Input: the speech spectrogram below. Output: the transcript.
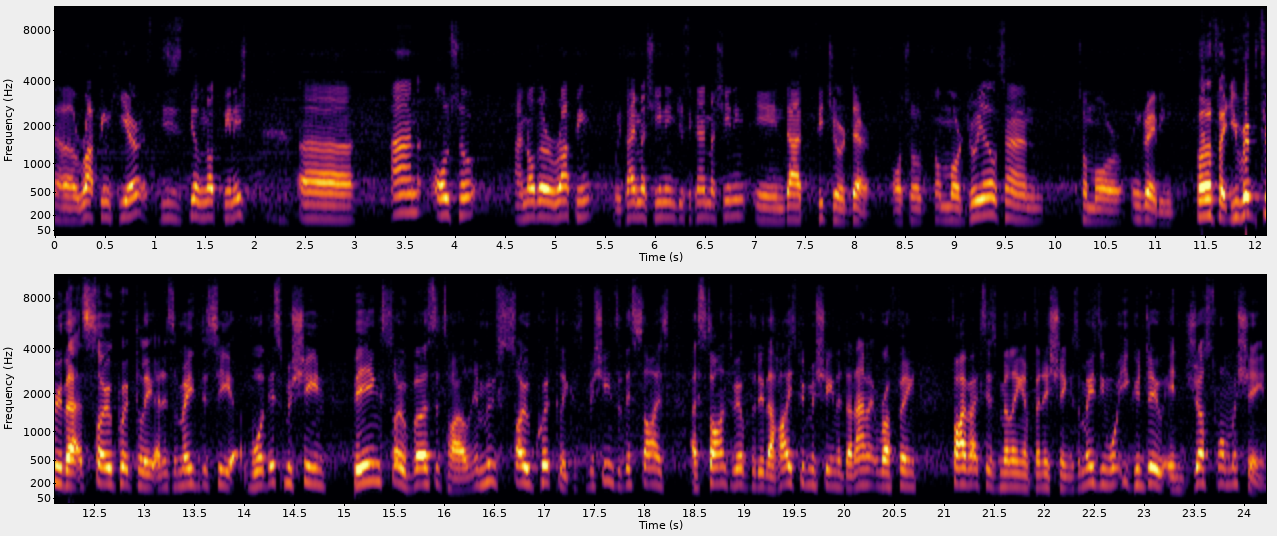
uh, roughing here. This is still not finished. Uh, and also another roughing with iMachining, using iMachining in that feature there. Also some more drills and some more engravings. Perfect. You ripped through that so quickly, and it's amazing to see what this machine being so versatile. It moves so quickly because machines of this size are starting to be able to do the high-speed machine, the dynamic roughing, five-axis milling and finishing. It's amazing what you can do in just one machine.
